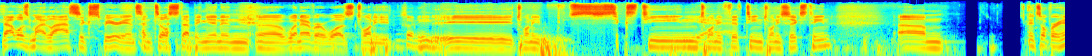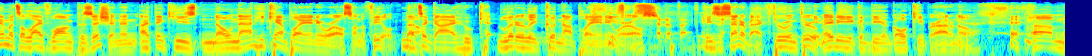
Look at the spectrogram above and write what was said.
that was my last experience until stepping in in uh, whenever it was 20, 20. 2016, Yeah. 2015, 2016. Um, and so for him, it's a lifelong position, and I think he's known that he can't play anywhere else on the field. That's No. a guy who ca- literally could not play anywhere a else. center back. He's a center back through and through. Maybe he could be a goalkeeper. I don't know. um,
